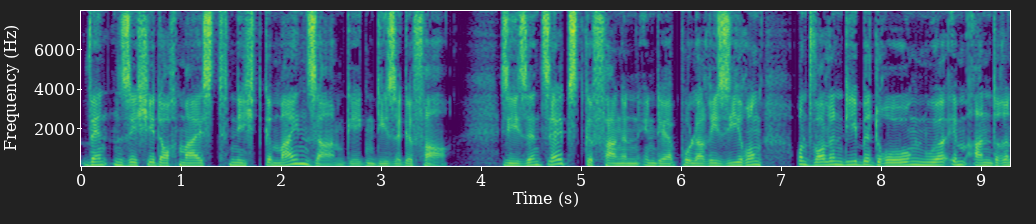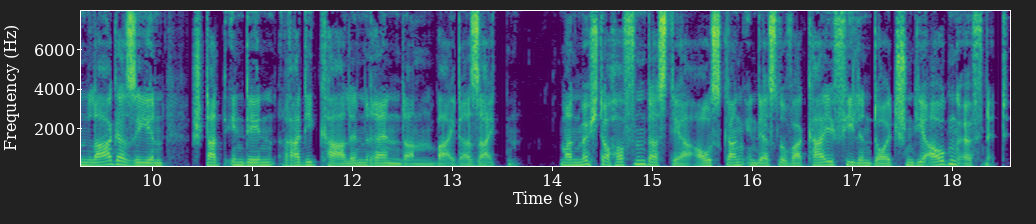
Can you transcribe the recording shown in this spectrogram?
wenden sich jedoch meist nicht gemeinsam gegen diese Gefahr. Sie sind selbst gefangen in der Polarisierung und wollen die Bedrohung nur im anderen Lager sehen, statt in den radikalen Rändern beider Seiten. Man möchte hoffen, dass der Ausgang in der Slowakei vielen Deutschen die Augen öffnet.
